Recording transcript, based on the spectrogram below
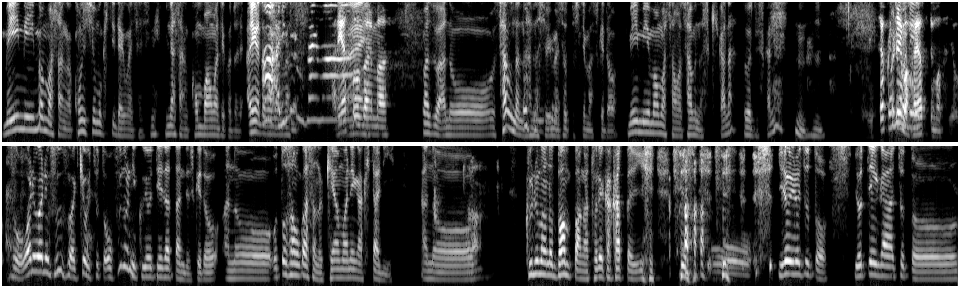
めいめいママさんが今週も来ていただきましたしね。皆さんこんばんはということで、ありがとうごあ、ざいますありがとうご。ざいます。ありがとうございます。まずは、あのーサウナの話を今ちょっとしてますけど、めいめいママさんはサウナ好きかな？どうですかね？うんうん。めちゃくちゃ今流行ってますよ。そう、我々夫婦は今日ちょっとお風呂に行く予定だったんですけど、あのーお父さんお母さんのケアマネが来たり、あのー車のバンパーが取れかかったり、おいろいろちょっと予定がちょっと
